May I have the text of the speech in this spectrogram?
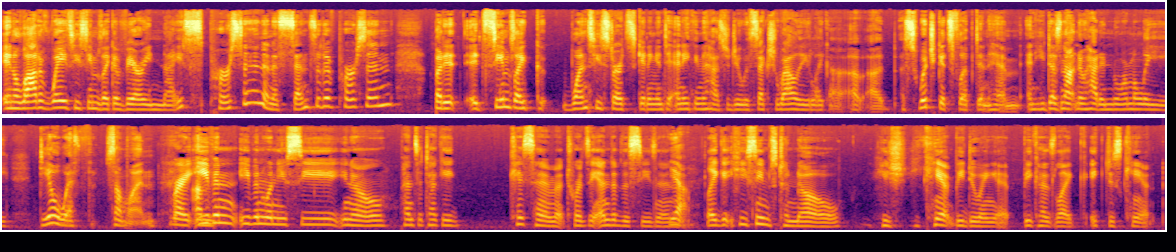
in a lot of ways, he seems like a very nice person and a sensitive person. But it, it seems like once he starts getting into anything that has to do with sexuality, like a, a, a switch gets flipped in him, and he does not know how to normally deal with someone. Right. Um, even even when you see, you know, Pennsatucky kiss him at, towards the end of the season, Yeah. like he seems to know he sh- he can't be doing it because like it just can't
